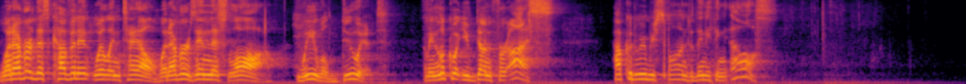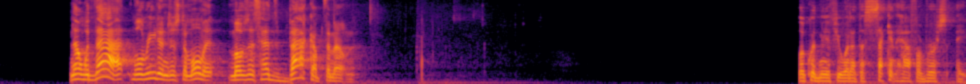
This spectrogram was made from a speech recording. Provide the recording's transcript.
whatever this covenant will entail, whatever's in this law, we will do it. I mean, look what you've done for us. How could we respond with anything else? Now, with that, we'll read in just a moment, Moses heads back up the mountain. Look with me, if you would, at the second half of verse 8.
